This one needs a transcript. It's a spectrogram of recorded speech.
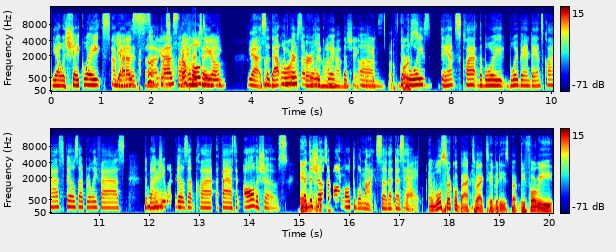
Yeah, with shake weights. I Yes. mean, it's, uh, it's Yes, the whole deal. Yeah, so that one course fills up really quick. have the The, shake um, weights. Of the boys dance class, the boy boy band dance class fills up really fast. The Okay. bungee one fills up cla- fast at all the shows. And, but the shows are on multiple nights, so that does help. Right. and we'll circle back to activities, but before we,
